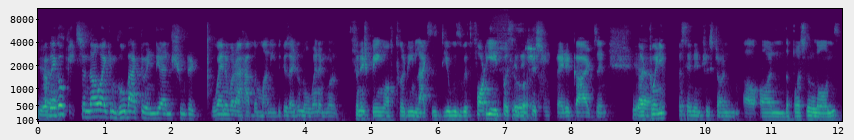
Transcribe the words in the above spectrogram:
yeah. I'm like, okay, so now I can go back to India and shoot it whenever I have the money because I don't know when I'm going to finish paying off 13 lakhs dues with 48% sure. interest on credit cards and uh, yeah. uh, 20% interest on uh, on the personal loans.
